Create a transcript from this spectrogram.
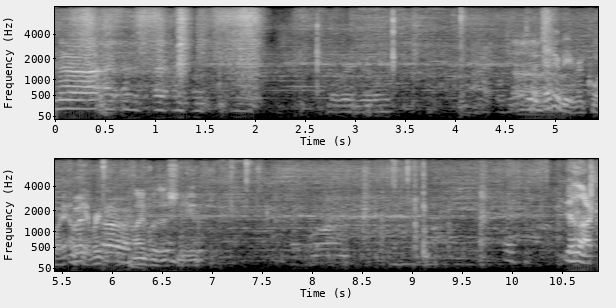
no, I, I just, I, I'm, I'm, Better be recorded. Okay, we're uh, I'll position you. good luck.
